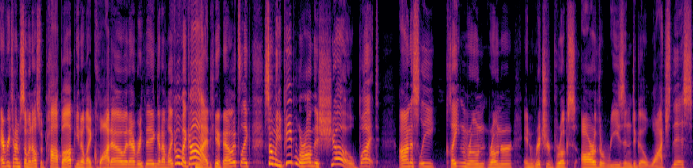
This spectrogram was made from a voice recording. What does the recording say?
every time someone else would pop up, you know, like Quado and everything, and I'm like, oh my god, you know, it's like so many people are on this show, but honestly, Clayton Ron- Rohner and Richard Brooks are the reason to go watch this.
